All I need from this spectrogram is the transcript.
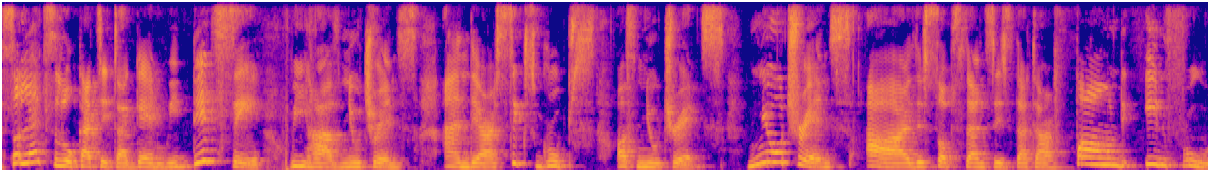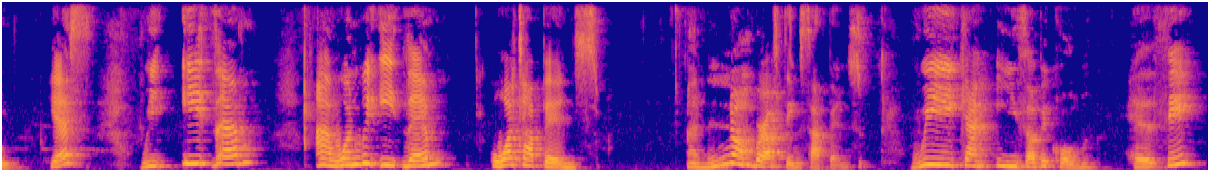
So let's look at it again. We did say we have nutrients, and there are six groups of nutrients. Nutrients are the substances that are found in food. Yes? We eat them, and when we eat them, what happens? A number of things happens. We can either become healthy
